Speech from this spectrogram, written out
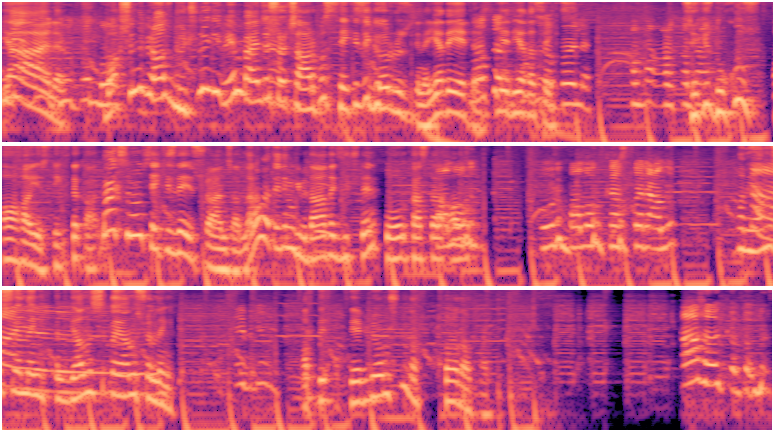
Yani. Bak şimdi biraz güçlü gibiyim. Bence şöyle çarpı 8'i görürüz yine. Ya da 7. Nasıl 7 ya da oluyor 8. Böyle. Arkada. 8 9. Aa hayır 8'de kal. Maksimum 8'deyiz şu an canlar ama dediğim gibi daha da güçlenip doğru kasları balon. alıp Doğru balon kasları alıp Abi yanlış Hayır. yönden gittim. Yanlışlıkla yanlış yönden gittim. ne biliyor musun? Atlay atlayabiliyormuşum da sonradan fark ettim. Aha kafamız.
